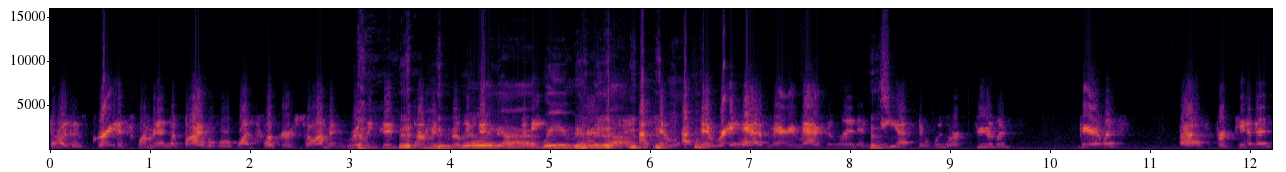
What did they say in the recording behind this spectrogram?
Some of the greatest women in the Bible were once hookers, so I'm in really good. I'm You in really, really good are. company. We really are. I said, I said Rahab, Mary Magdalene, and That's- me. I said we were fearless, fearless, uh, forgiven,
